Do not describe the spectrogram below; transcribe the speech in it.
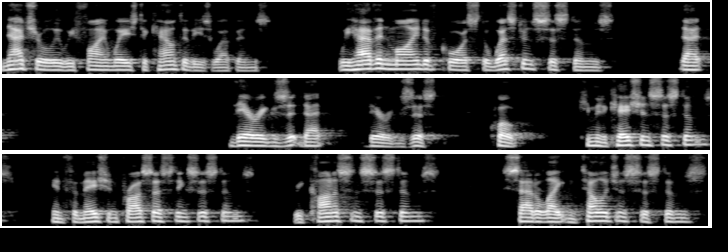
Naturally, we find ways to counter these weapons. We have in mind, of course, the Western systems that there exi- that there exist. Quote, communication systems, information processing systems, reconnaissance systems, satellite intelligence systems,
